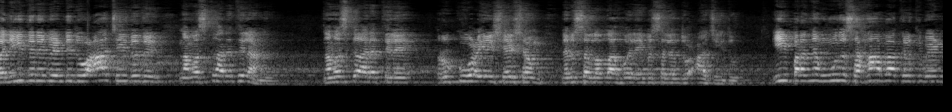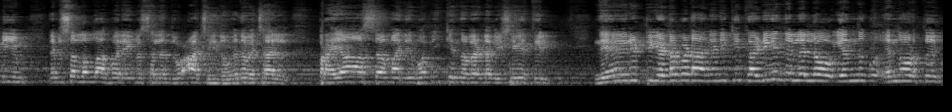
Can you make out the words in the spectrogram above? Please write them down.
വലീദിന് വേണ്ടി ദുആ ചെയ്തത് നമസ്കാരത്തിലാണ്. നമസ്കാരത്തിലെ റുക്കുവിന് ശേഷം നബി സല്ലല്ലാഹു അലൈഹി വസല്ലം ദുആ ചെയ്തു. ഈ പറഞ്ഞ മൂന്ന് സഹാബാക്കൾക്ക് വേണ്ടിയും നബി സല്ലല്ലാഹു അലൈഹി വസല്ലം ദുആ ചെയ്തു. എന്ന് വെച്ചാൽ പ്രയാസം അനുഭവിക്കുന്നവരുടെ വിഷയത്തിൽ നേരിട്ട് ഇടപെടാൻ എനിക്ക് കഴിയുന്നില്ലല്ലോ എന്ന് എന്നോർത്ത്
